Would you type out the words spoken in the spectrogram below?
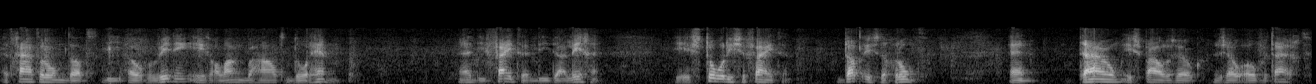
het gaat erom dat die overwinning is al lang behaald door hem. die feiten die daar liggen, die historische feiten, dat is de grond. En daarom is Paulus ook zo overtuigd.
